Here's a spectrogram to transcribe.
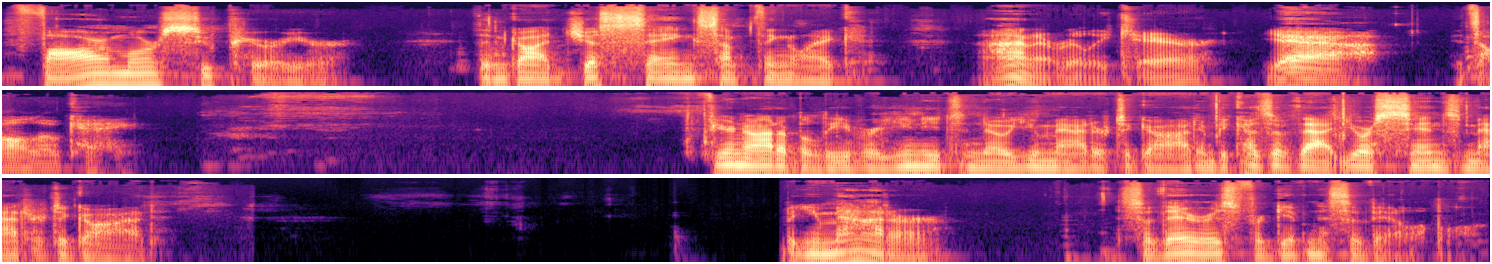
far more superior than God just saying something like, I don't really care. Yeah, it's all okay. If you're not a believer, you need to know you matter to God, and because of that, your sins matter to God. But you matter so there is forgiveness available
